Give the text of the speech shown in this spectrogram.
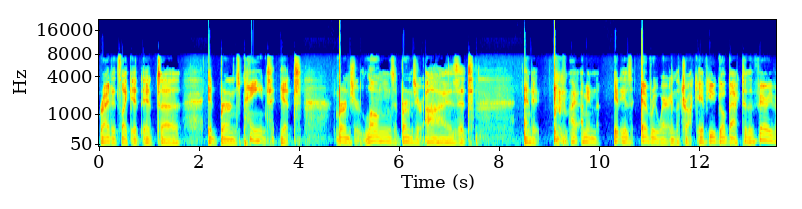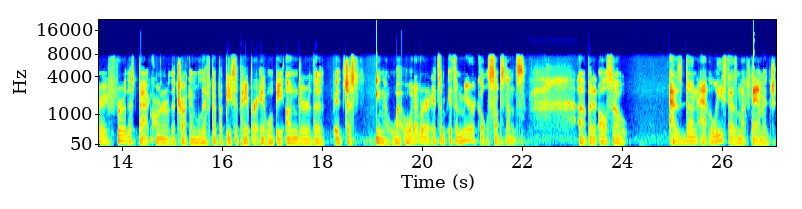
right? It's like it it uh, it burns paint, it burns your lungs, it burns your eyes, it and it. I, I mean, it is everywhere in the truck. If you go back to the very, very furthest back corner of the truck and lift up a piece of paper, it will be under the. It just you know whatever. It's a it's a miracle substance, uh, but it also has done at least as much damage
